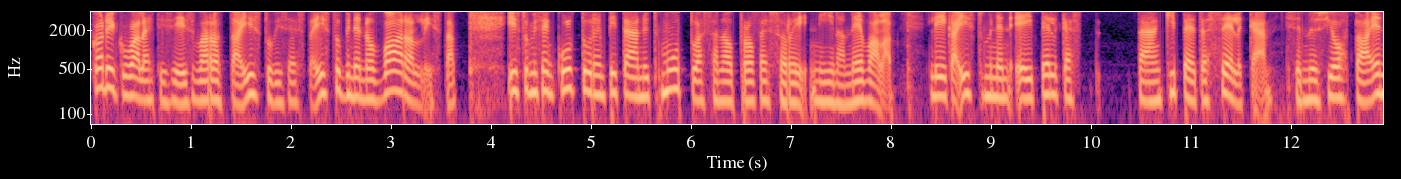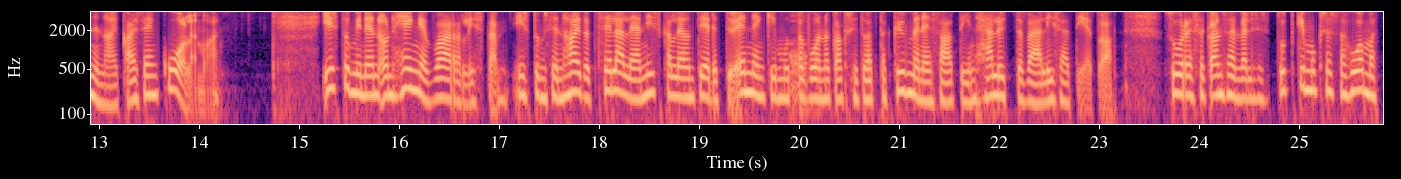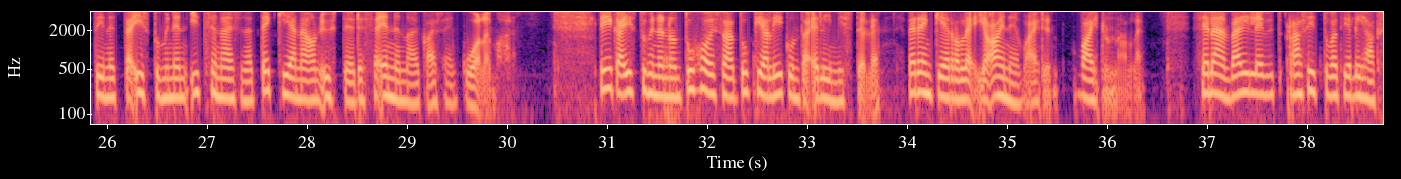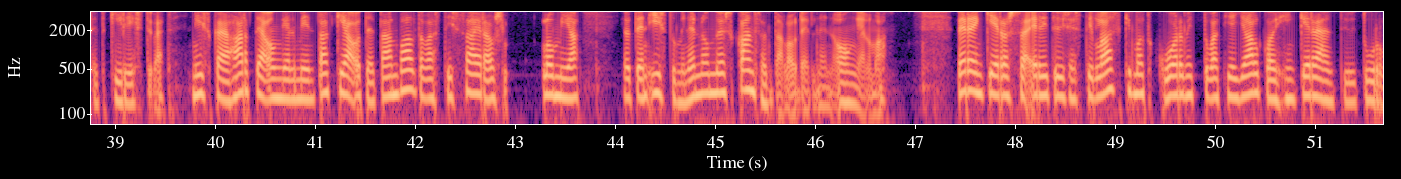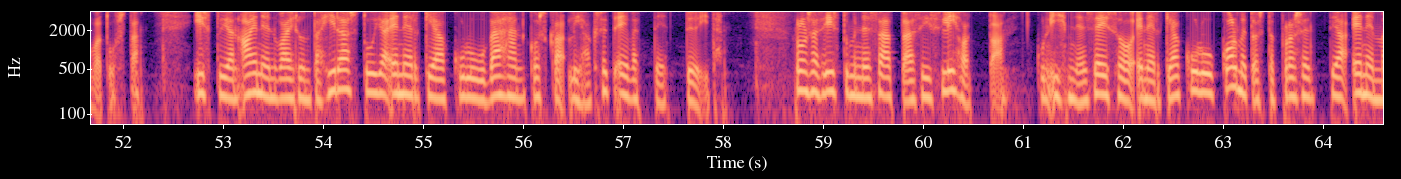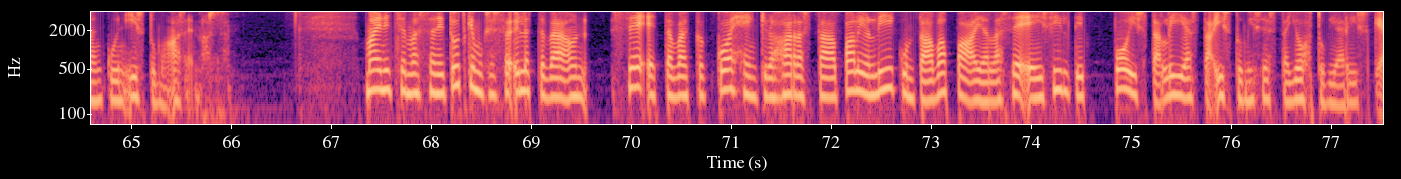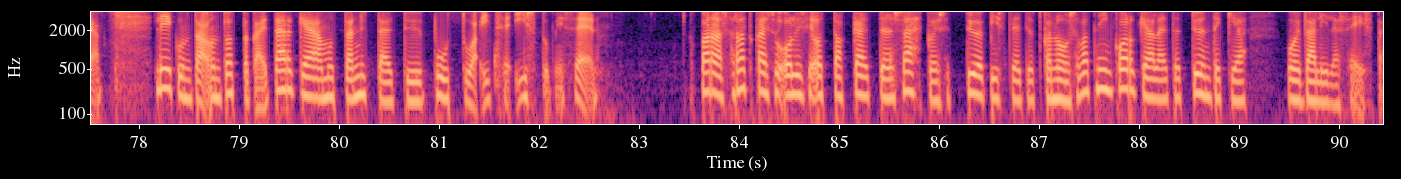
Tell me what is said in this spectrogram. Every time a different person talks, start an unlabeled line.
Kodinkuvalehti siis varoittaa istumisesta. Istuminen on vaarallista. Istumisen kulttuurin pitää nyt muuttua, sanoo professori Niina Nevala. Liika istuminen ei pelkästään kipeytä selkää. Se myös johtaa ennenaikaiseen kuolemaan. Istuminen on hengenvaarallista. Istumisen haitat selälle ja niskalle on tiedetty ennenkin, mutta vuonna 2010 saatiin hälyttävää lisätietoa. Suuressa kansainvälisessä tutkimuksessa huomattiin, että istuminen itsenäisenä tekijänä on yhteydessä ennenaikaiseen kuolemaan. Liika istuminen on tuhoisaa tukia liikuntaelimistölle, verenkierrolle ja aineenvaihdunnalle. Selän välilevyt rasittuvat ja lihakset kiristyvät. Niska- ja hartiaongelmien takia otetaan valtavasti sairauslomia joten istuminen on myös kansantaloudellinen ongelma. Verenkierrossa erityisesti laskimot kuormittuvat ja jalkoihin kerääntyy turvotusta. Istujan aineenvaihdunta hidastuu ja energiaa kuluu vähän, koska lihakset eivät tee töitä. Runsas istuminen saattaa siis lihottaa. Kun ihminen seisoo, energia kuluu 13 prosenttia enemmän kuin istuma-asennossa. Mainitsemassani tutkimuksessa yllättävää on se, että vaikka koehenkilö harrastaa paljon liikuntaa vapaa-ajalla, se ei silti poista liiasta istumisesta johtuvia riskejä. Liikunta on totta kai tärkeää, mutta nyt täytyy puuttua itse istumiseen. Paras ratkaisu olisi ottaa käyttöön sähköiset työpisteet, jotka nousevat niin korkealle, että työntekijä voi välillä seistä.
